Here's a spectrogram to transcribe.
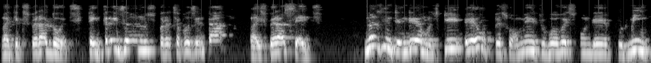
vai ter que esperar dois. Se tem três anos para se aposentar, vai esperar seis. Nós entendemos que eu, pessoalmente, vou responder por mim,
